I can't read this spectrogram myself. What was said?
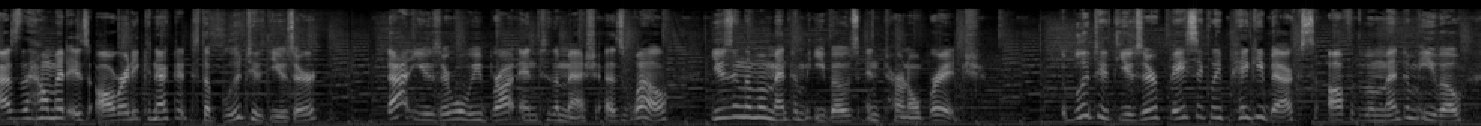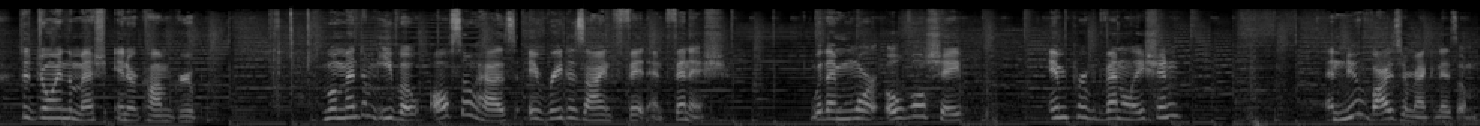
As the helmet is already connected to the Bluetooth user, that user will be brought into the mesh as well using the Momentum Evo's internal bridge. The Bluetooth user basically piggybacks off of the Momentum Evo to join the mesh intercom group. The Momentum Evo also has a redesigned fit and finish, with a more oval shape, improved ventilation, and new visor mechanism.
